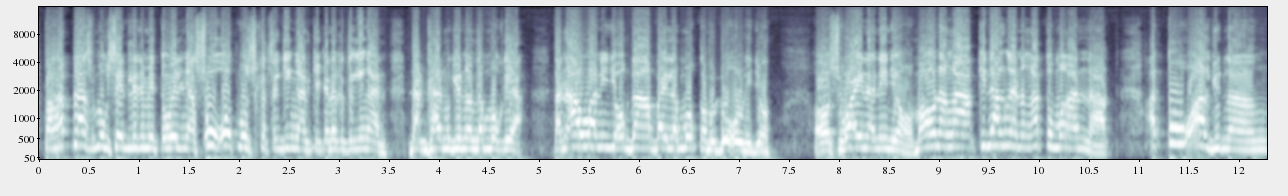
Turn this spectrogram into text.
Panghaplas mo sa limit oil niya, suot mo sa kasagingan, kay kanang kasagingan, daghan mo yun ang lamok ya. Tanawa ninyo og naabay lamok ka buduol ninyo. O, suway na ninyo. Mao na nga, kinanglan ng ato mga anak, ato yun ng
